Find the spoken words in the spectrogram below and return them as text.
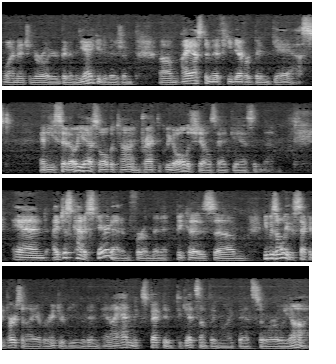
who I mentioned earlier, had been in the Yankee division. Um, I asked him if he'd ever been gassed. And he said, Oh, yes, all the time. Practically all the shells had gas in them. And I just kind of stared at him for a minute because um, he was only the second person I ever interviewed, and, and I hadn't expected to get something like that so early on.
